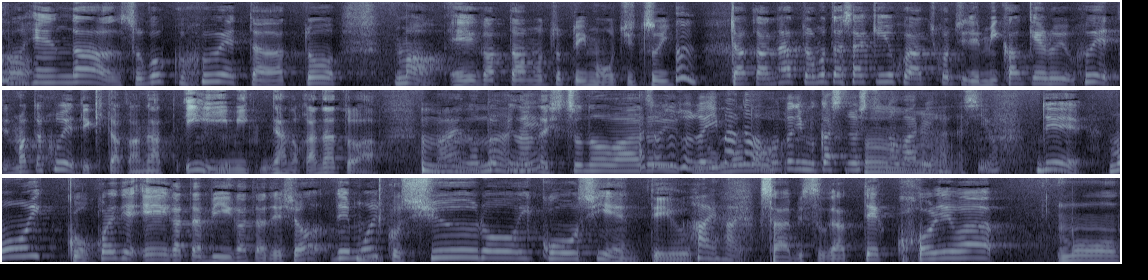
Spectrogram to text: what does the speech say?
の辺がすごく増えた後まあ A 型もちょっと今落ち着いたかなと思ったら最近よくあちこちで見かける増えてまた増えてきたかないい意味なのかなとは。うん。前の時の質のあそう悪いそう。そう今のは本当に昔の質の悪い話よ。でもう一個これで A 型 B 型でしょ？でもう一個就労移行支援っていうサービスがあってこれはもう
